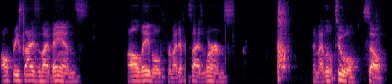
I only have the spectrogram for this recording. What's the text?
all three sizes of my bands all labeled for my different size worms and my little tool. So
